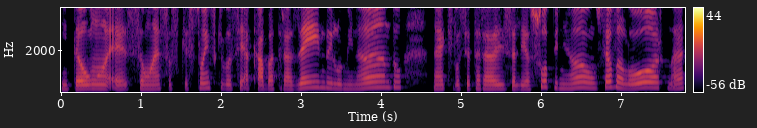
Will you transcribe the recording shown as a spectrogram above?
Então, eh, são essas questões que você acaba trazendo, iluminando, né, que você traz ali a sua opinião, o seu valor, né,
